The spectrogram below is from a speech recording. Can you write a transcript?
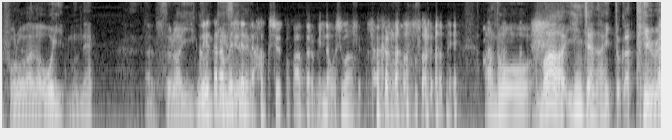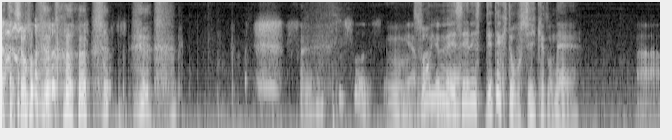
フォロワーが多いもんね。それはいい上から目線で拍手とかあったらみんな押しますよ。だからうん、それはね。あのまあいいんじゃないとかっていうやつでしょ？そういう SNS 出てきてほしいけどね。あ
